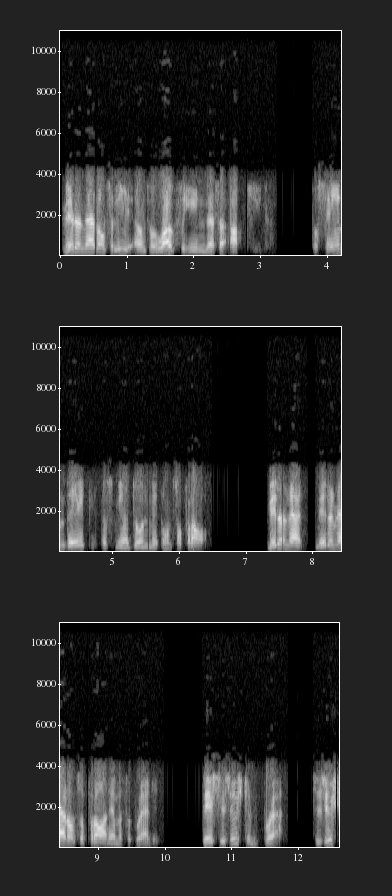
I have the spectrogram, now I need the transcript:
We doen net onze, onze love voor hem dat ze opziet. The same day, weg als we doen met onze vrouw. We doen net, we doen net onze vrouw nemen for granted. Er is juist breath. Is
